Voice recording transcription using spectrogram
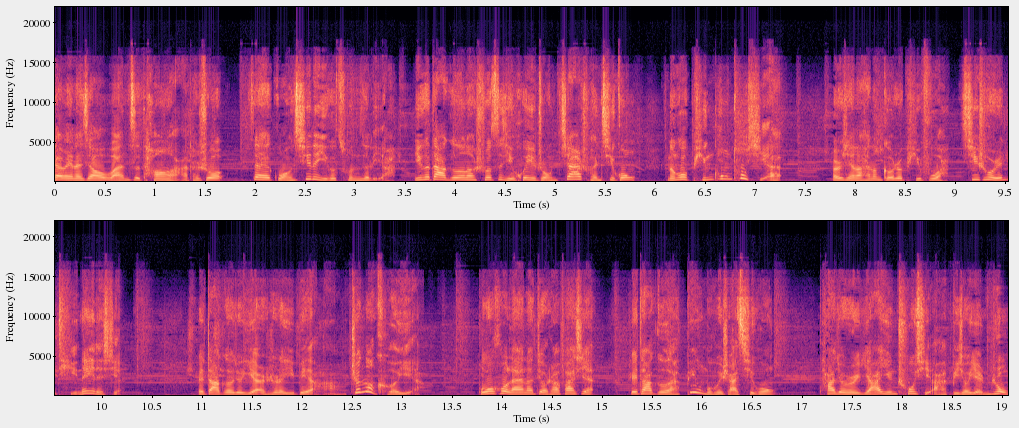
下面呢叫丸子汤啊，他说。在广西的一个村子里啊，一个大哥呢说自己会一种家传气功，能够凭空吐血，而且呢还能隔着皮肤啊吸收人体内的血。这大哥就演示了一遍啊，真的可以。不过后来呢调查发现，这大哥啊并不会啥气功，他就是牙龈出血啊比较严重。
